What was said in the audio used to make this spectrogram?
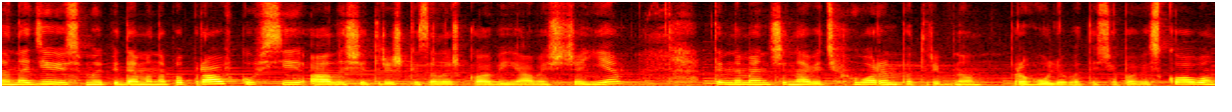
Е, Надіюсь, ми підемо на поправку всі, але ще трішки залишкові явища є. Тим не менше, навіть хворим потрібно прогулюватись обов'язково.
